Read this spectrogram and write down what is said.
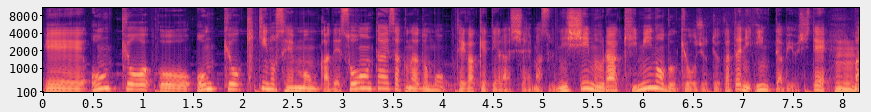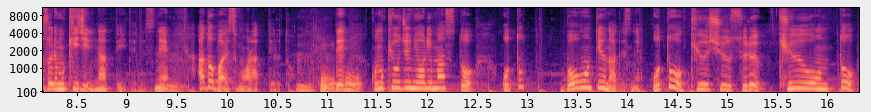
えー音響お音響機器の専門家で騒音対策なども手掛けていらっしゃいます西村公信教授という方にインタビューして、うん。まあ、それも記事になっていてですね、アドバイスもらっていると。ほうほでう。この教授によりますと音防音っていうのはですね音を吸収する吸音と、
